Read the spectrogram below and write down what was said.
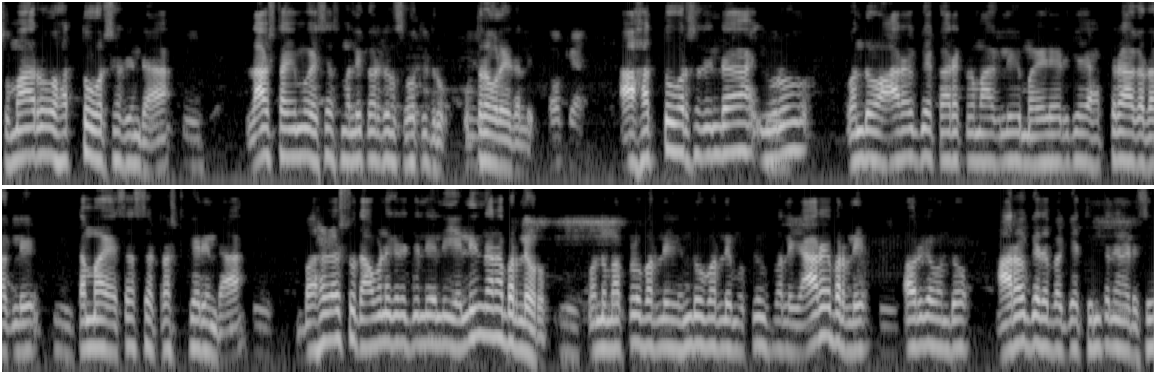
ಸುಮಾರು ಹತ್ತು ವರ್ಷದಿಂದ. Last time S S Mallikarjun ಸೋತಿದ್ರು ಉತ್ತರ ವಲಯದಲ್ಲಿ. ಓಕೆ. ಆ ಹತ್ತು ವರ್ಷದಿಂದ ಇವರು ಒಂದು ಆರೋಗ್ಯ ಕಾರ್ಯಕ್ರಮ ಆಗಲಿ ಮಹಿಳೆಯರಿಗೆ ಹತ್ತಿರ ಆಗೋದಾಗ್ಲಿ ತಮ್ಮ ಎಸ್ ಎಸ್ ಟ್ರಸ್ಟ್ ಕೇರಿಂದ. ಬಹಳಷ್ಟು ದಾವಣಗೆರೆ ಜಿಲ್ಲೆಯಲ್ಲಿ ಎಲ್ಲಿಂದನ ಬರಲಿ ಅವರು. ಒಂದು ಮಕ್ಕಳು ಬರಲಿ ಹಿಂದೂ ಬರಲಿ ಮುಸ್ಲಿಮ್ಸ್ ಬರಲಿ ಯಾರೇ ಬರಲಿ ಅವರಿಗೆ ಒಂದು ಆರೋಗ್ಯದ ಬಗ್ಗೆ ಚಿಂತನೆ ನಡೆಸಿ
